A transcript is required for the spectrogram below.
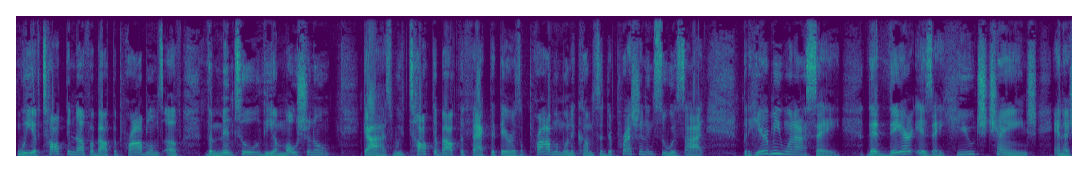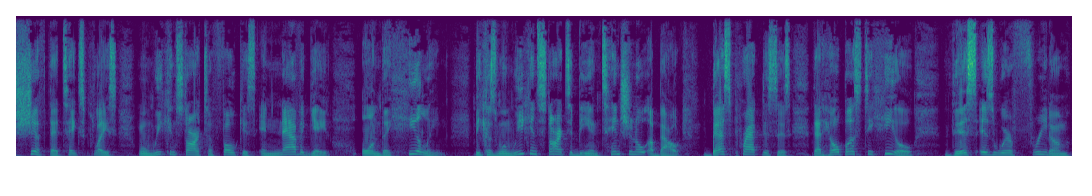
We have talked enough about the problems of the mental, the emotional, emotional. Guys, we've talked about the fact that there is a problem when it comes to depression and suicide. But hear me when I say that there is a huge change and a shift that takes place when we can start to focus and navigate on the healing. Because when we can start to be intentional about best practices that help us to heal, this is where freedom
